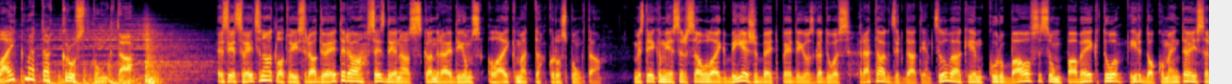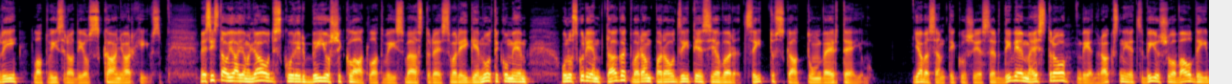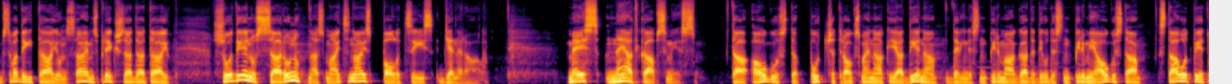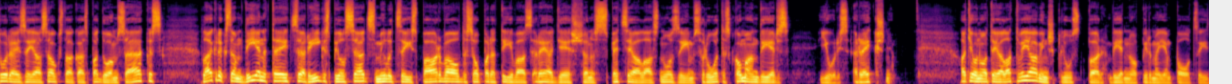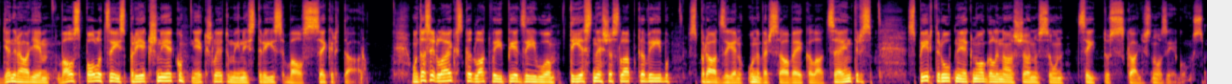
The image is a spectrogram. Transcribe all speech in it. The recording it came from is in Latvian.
Laikmeta krustpunktā. Esiet sveicināti Latvijas radio ēterā. Sestdienās skan raidījums Laikmeta krustpunktā. Mēs tiekamies ar savulaik bieži, bet pēdējos gados retāk dzirdētiem cilvēkiem, kuru balsis un paveikto ir dokumentējis arī Latvijas radio skaņu arhīvs. Mēs iztaujājam ļaudis, kuri ir bijuši klāt Latvijas vēsturē svarīgiem notikumiem, un uz kuriem tagad varam paraudzīties jau ar citu skatu un vērtējumu. Jau esam tikušies ar diviem estro, vienu rakstnieci, bijušo valdības vadītāju un saimnes priekšsādātāju. Šodien uz sarunu esmu aicinājis policijas ģenerāli. Mēs neatkāpsimies. Tā augusta puča trauksmainākajā dienā, 91. gada 21. augustā, stāvot pie toreizējās augstākās padomas ēkas, laikrakstam Diena teica Rīgas pilsētas milicijas pārvaldes operatīvās reaģēšanas speciālās nozīmes rotas komandieris Juris Rekšņa. Atjaunotajā Latvijā viņš kļūst par vienu no pirmajiem policijas ģenerāļiem, valsts policijas priekšnieku, iekšlietu ministrijas valsts sekretāru. Un tas ir laiks, kad Latvija piedzīvo tiesneša slepkavību, sprādzienu universālā veikalā centrs, spirta rūpnieku nogalināšanas un citus skaļus noziegumus.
